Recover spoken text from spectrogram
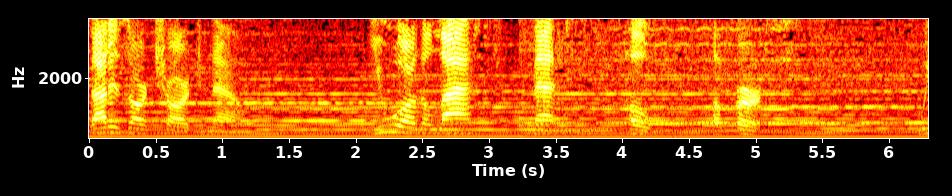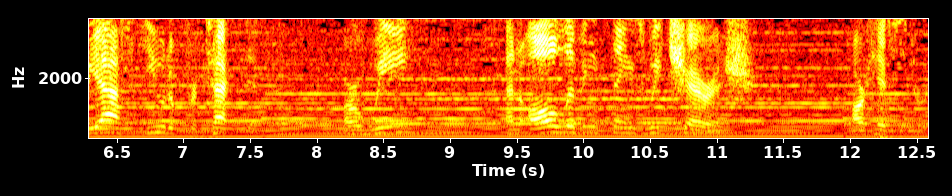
That is our charge now. You are the last best hope of earth. We ask you to protect it, or we and all living things we cherish are history.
